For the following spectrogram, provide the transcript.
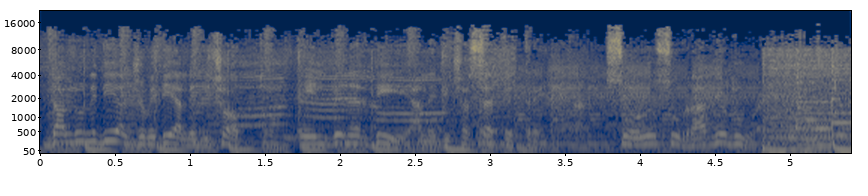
dal lunedì al giovedì alle 18 e il venerdì alle 17.30, solo su Radio 2.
